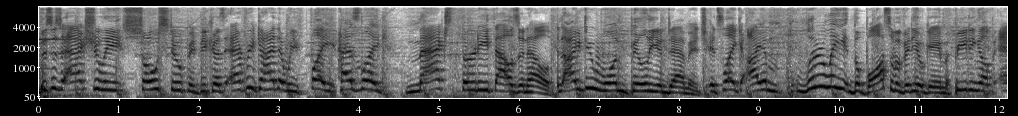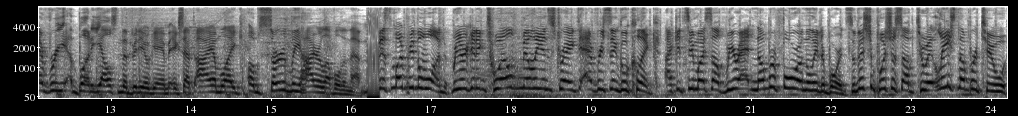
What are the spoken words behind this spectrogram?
This is actually so stupid because every guy that we fight has like max 30,000 health and I do 1 billion damage. It's like I am literally the boss of a video game beating up everybody else in the video game except I am like absurdly higher level than them. This might be the one. We are getting 12 million strength every single click. I can see myself. We are at number four on the leaderboard. So this should push us up to at least number two,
